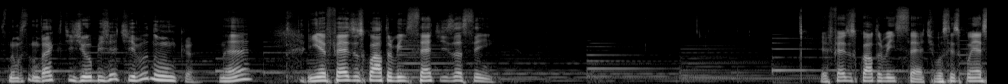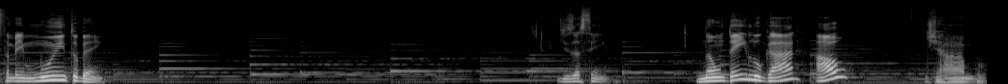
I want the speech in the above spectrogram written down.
Senão você não vai atingir o objetivo nunca, né? Em Efésios 4, 27 diz assim. Efésios 4, 27. Vocês conhecem também muito bem. Diz assim: Não deem lugar ao diabo.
